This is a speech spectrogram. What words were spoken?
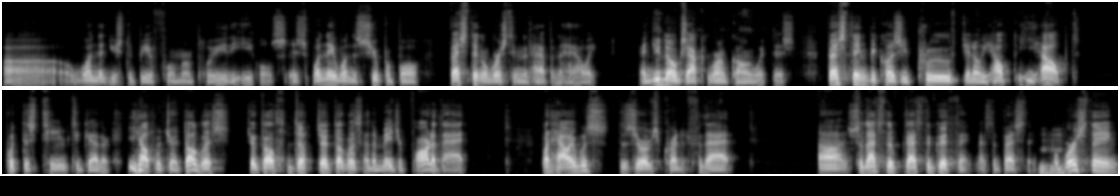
uh, one that used to be a former employee of the Eagles, is when they won the Super Bowl. Best thing or worst thing that happened to Howie, and you know exactly where I'm going with this. Best thing because he proved, you know, he helped. He helped put this team together. He helped with Joe Douglas. Joe Douglas, Joe Douglas had a major part of that, but Howie was deserves credit for that. Uh, so that's the that's the good thing. That's the best thing. Mm-hmm. The worst thing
